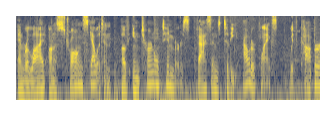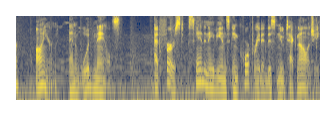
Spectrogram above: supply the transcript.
and relied on a strong skeleton of internal timbers fastened to the outer planks with copper, iron, and wood nails. At first, Scandinavians incorporated this new technology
